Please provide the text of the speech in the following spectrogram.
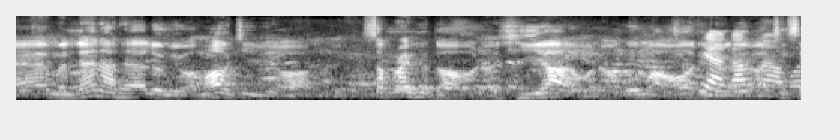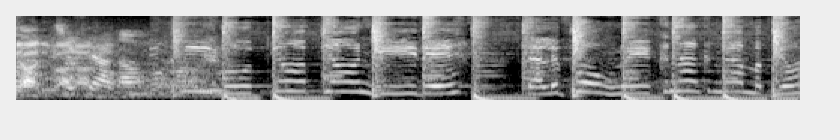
အဲမလန့်တာတဲ့အဲ့လိုမျိုးအမအောင်ကြည့်ပြီးတော့ surprise ဖြစ်သွားပါတော့ရီရတာပေါ့နော်ကိုမအော်ဒီလိုမျိုးချစ်စရာတွေပါချစ်စရာလားကောင်းဒီကိုပြောပြောနေတယ်တယ်လီဖုန်းတွေခဏခဏမပြော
